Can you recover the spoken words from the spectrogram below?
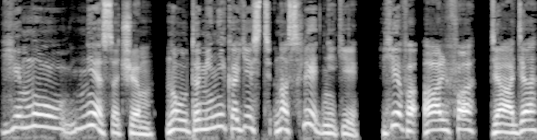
Ему не зачем, но у Доминика есть наследники. Ева Альфа, дядя,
